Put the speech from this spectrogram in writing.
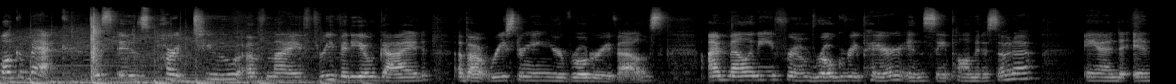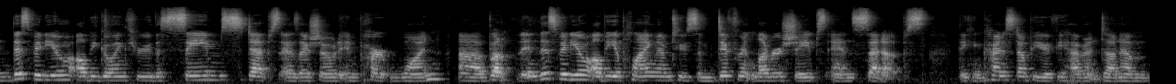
Welcome back. This is part two of my three video guide about restringing your rotary valves. I'm Melanie from Rogue Repair in St. Paul, Minnesota, and in this video I'll be going through the same steps as I showed in part one, uh, but in this video I'll be applying them to some different lever shapes and setups. They can kind of stump you if you haven't done them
